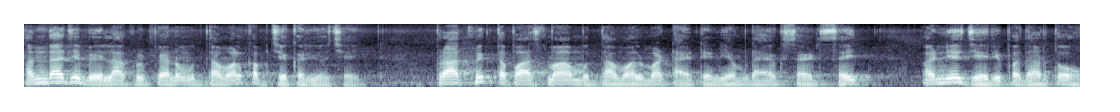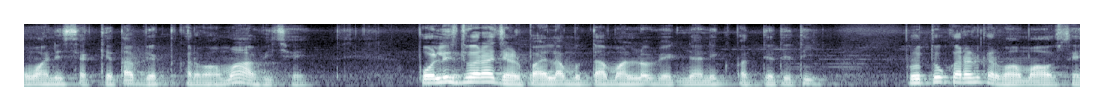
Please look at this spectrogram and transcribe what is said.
અંદાજે બે લાખ રૂપિયાનો મુદ્દામાલ કબજે કર્યો છે. પ્રાથમિક તપાસમાં મુદ્દામાલમાં ટાઇટેનિયમ ડાયોક્સાઇડ સહિત અન્ય ઝેરી પદાર્થો હોવાની શક્યતા વ્યક્ત કરવામાં આવી છે. પોલીસ દ્વારા ઝડપાયેલા મુદ્દામાલનો વૈજ્ઞાનિક પદ્ધતિથી પૃથ્થકરણ કરવામાં આવશે.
